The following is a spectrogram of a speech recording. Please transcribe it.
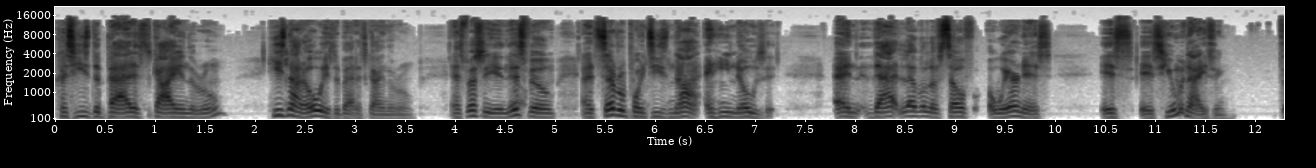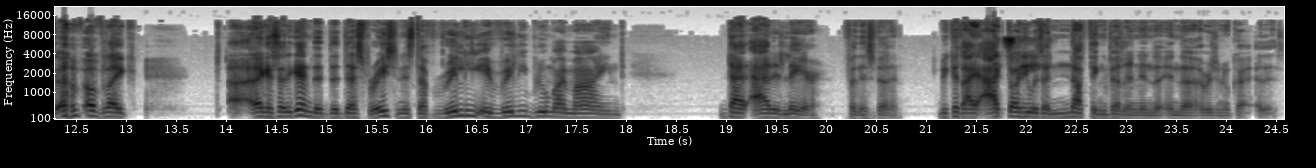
because he's the baddest guy in the room. He's not always the baddest guy in the room, especially in this film. At several points, he's not, and he knows it. And that level of self awareness is is humanizing. Of, of like, uh, like I said again, the the desperation and stuff really it really blew my mind. That added layer for this villain because I, I thought he was a nothing villain in the in the original cut of this.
